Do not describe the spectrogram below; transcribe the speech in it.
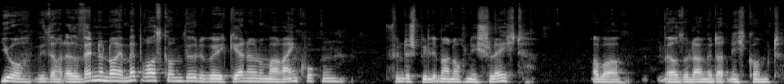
Ja, wie gesagt, also wenn eine neue Map rauskommen würde, würde ich gerne noch mal reingucken. Finde das Spiel immer noch nicht schlecht. Aber ja, solange das nicht kommt.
